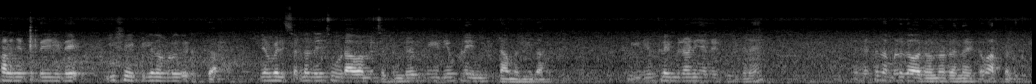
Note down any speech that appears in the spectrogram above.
കളഞ്ഞിട്ട് ഇത് ഈ ഷേപ്പിൽ നമ്മൾ എടുക്കുക. ഞാൻ വെളിച്ചെണ്ണ അതേ ചൂടാവാൻ വെച്ചിട്ടുണ്ട്. മീഡിയം ഫ്ലെയിമിൽ ഇട്ടാൽ മതി ഇതാ. മീഡിയം ഫ്ലെയിമിലാണ് ഞാൻ ഇട്ടിരിക്കണേ. എന്നിട്ട് നമ്മൾ ഇത് പറയുന്നതായിട്ട് വറുത്തെടുക്കും.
